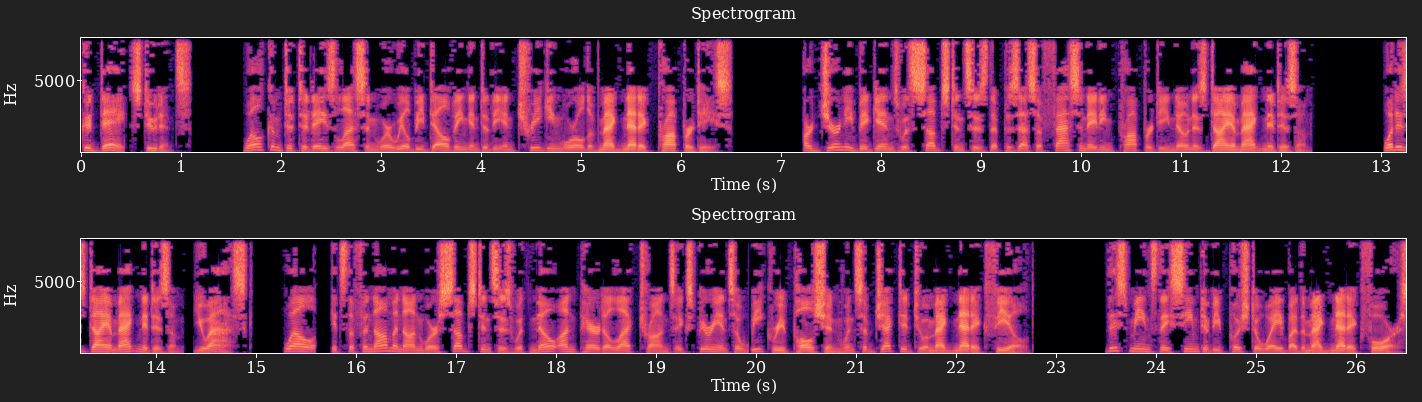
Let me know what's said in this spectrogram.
Good day, students. Welcome to today's lesson where we'll be delving into the intriguing world of magnetic properties. Our journey begins with substances that possess a fascinating property known as diamagnetism. What is diamagnetism, you ask? Well, it's the phenomenon where substances with no unpaired electrons experience a weak repulsion when subjected to a magnetic field. This means they seem to be pushed away by the magnetic force.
